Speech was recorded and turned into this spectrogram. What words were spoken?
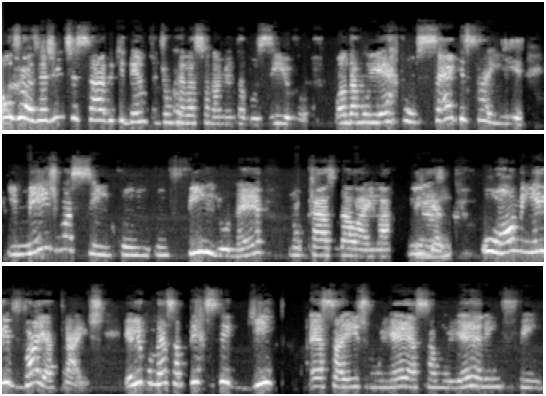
Ô, Josi, a gente sabe que dentro de um relacionamento abusivo, quando a mulher consegue sair, e mesmo assim com um filho, né? No caso da Laila, filha, o homem ele vai atrás. Ele começa a perseguir essa ex-mulher, essa mulher, enfim.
